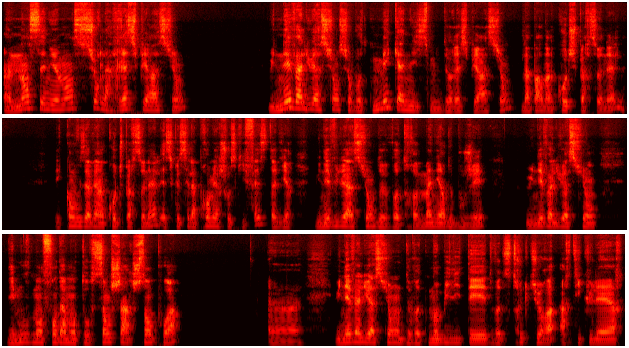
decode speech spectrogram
un enseignement sur la respiration, une évaluation sur votre mécanisme de respiration de la part d'un coach personnel Et quand vous avez un coach personnel, est-ce que c'est la première chose qu'il fait, c'est-à-dire une évaluation de votre manière de bouger, une évaluation des mouvements fondamentaux sans charge, sans poids, euh, une évaluation de votre mobilité, de votre structure articulaire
